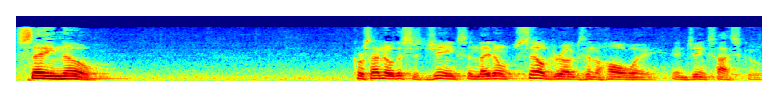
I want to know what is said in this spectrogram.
Say no. Of course, I know this is Jenks, and they don't sell drugs in the hallway in Jenks High School.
